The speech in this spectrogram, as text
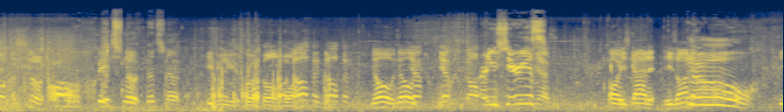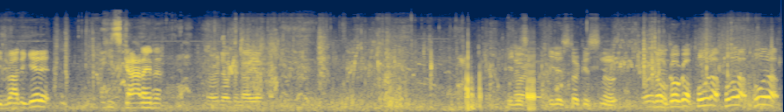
Oh, it's a snook. Oh, big snook, good snook. He's gonna get broke off Oh, one. dolphin, dolphin. No, no. Yep, yep, dolphin. Are you serious? Yes. Oh, he's got it. He's on it. No! He's about to get it. He's got it. No, he doesn't know yet. He just he just took his snook. No, go go, pull it up, pull it up, pull it up.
